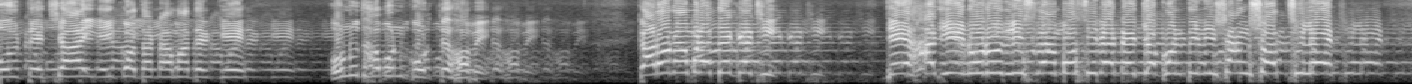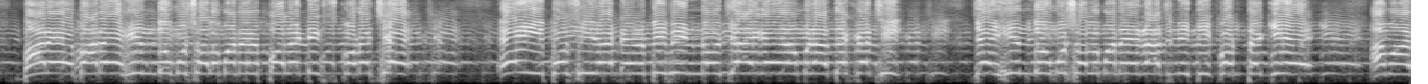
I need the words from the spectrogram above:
বলতে চাই, এই কথাটা আমাদেরকে অনুধাবন করতে হবে। কারণ আমরা দেখেছি যে হাজি নুরুল ইসলাম বসিরহাটে যখন তিনি সাংসদ ছিলেন, বারে বারে হিন্দু মুসলমানের পলিটিক্স করেছে। এই বসিরহাটের বিভিন্ন জায়গায় আমরা দেখেছি যে হিন্দু মুসলমানের রাজনীতি করতে গিয়ে আমার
